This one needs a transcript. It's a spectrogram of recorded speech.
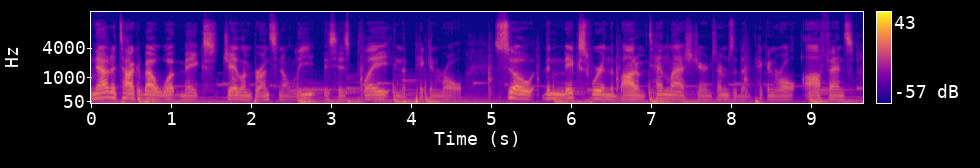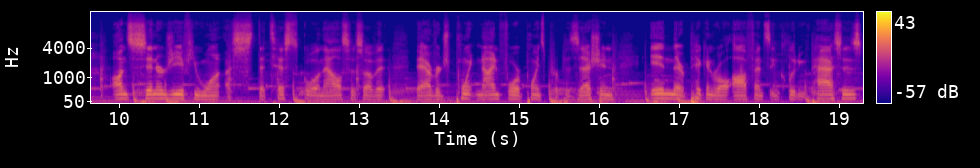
Now to talk about what makes Jalen Brunson elite is his play in the pick and roll. So the Knicks were in the bottom 10 last year in terms of the pick and roll offense. On synergy, if you want a statistical analysis of it, they averaged 0.94 points per possession in their pick and roll offense, including passes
